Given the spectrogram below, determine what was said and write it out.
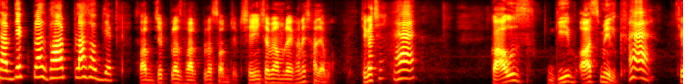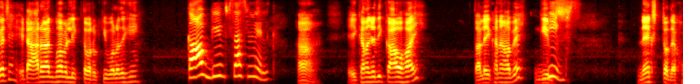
Subject plus verb plus object subject plus verb plus subject সেই হিসাবে আমরা এখানে সাজাবো। ঠিক আছে? হ্যাঁ। কাউজ গিভ আস মিল্ক হ্যাঁ। ঠিক আছে? এটা আরও একভাবে লিখতে পারো। কি বলো দেখি? কাউ গিভস আস মিল্ক হ্যাঁ। এইখানে যদি কাউ হয় তাহলে এখানে হবে গিভস. নেক্সটটা দেখো।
